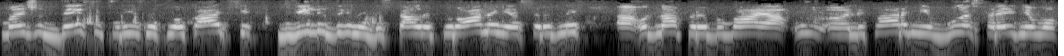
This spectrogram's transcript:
майже 10 різних локацій. Дві людини дістали поранення. Серед них одна перебуває у лікарні в середньому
